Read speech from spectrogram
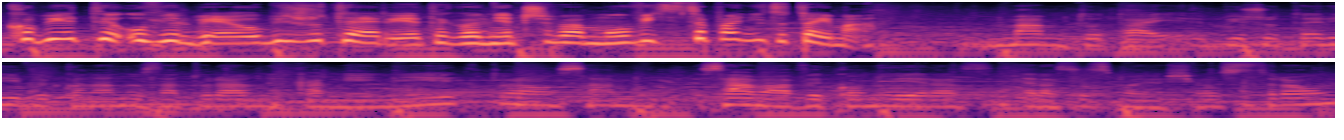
Kobiety uwielbiają biżuterię, tego nie trzeba mówić. Co Pani tutaj ma? Mam tutaj biżuterię wykonaną z naturalnych kamieni, którą sam, sama wykonuję raz, razem z moją siostrą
